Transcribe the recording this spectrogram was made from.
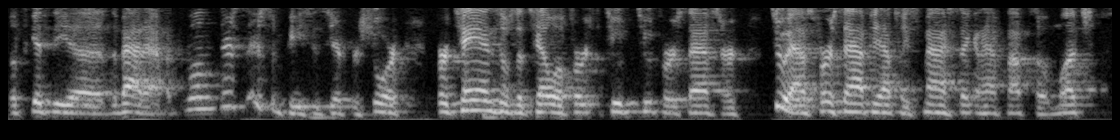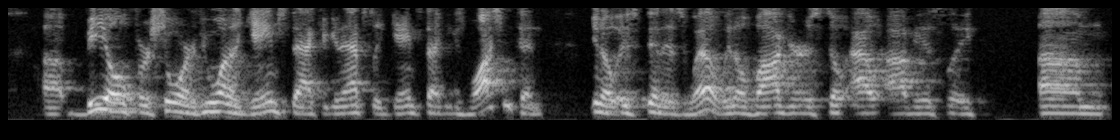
Let's get the uh, the bad appetizer. Well, there's there's some pieces here for sure. Bertans was a tale of first, two two first halves or two halves. First half he absolutely smashed. Second half not so much. Uh, Beal for sure. And if you want a game stack, you can absolutely game stack because Washington, you know, is thin as well. We know Wagner is still out, obviously. Um,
